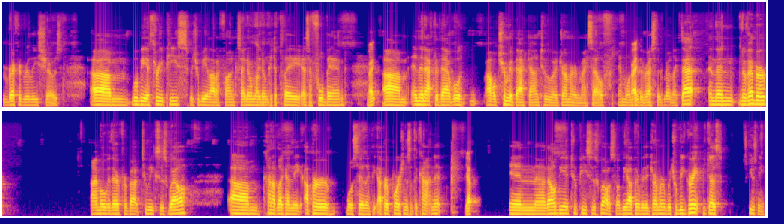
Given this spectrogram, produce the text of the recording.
record release shows, um, will be a three piece, which will be a lot of fun because I normally don't get to play as a full band. Right. Um, and then after that, we'll I'll trim it back down to a drummer and myself, and we'll Right. do the rest of the run like that. And then November, I'm over there for about two weeks as well, um, kind of like on the upper, we'll say like the upper portions of the continent. Yep. And uh, that'll be a two piece as well. So I'll be out there with a drummer, which will be great because, excuse me,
